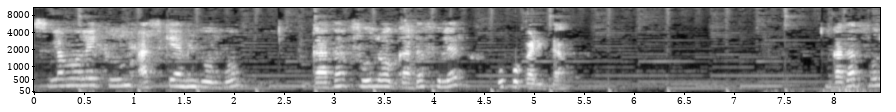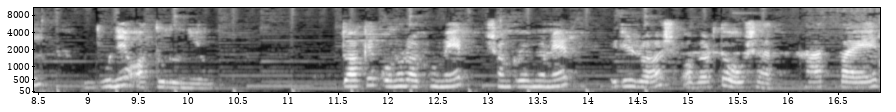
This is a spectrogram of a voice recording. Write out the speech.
আসসালামু আলাইকুম। আজকে আমি বলব গাঁদা ফুল ও গাঁদা ফুলের উপকারিতা। গাঁদা ফুল গুণে অতুলনীয়। ত্বকে কোনো রকমের সংক্রমণের এটির রস অব্যর্থ ঔষধ, হাত, পায়ের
